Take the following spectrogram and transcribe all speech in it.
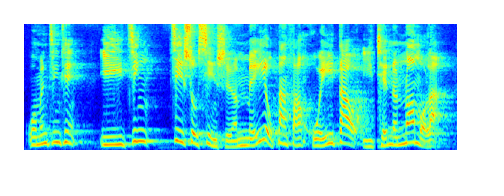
我们今天已经接受现实了，没有办法回到以前的 normal 了。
